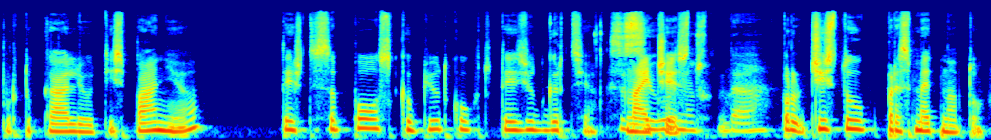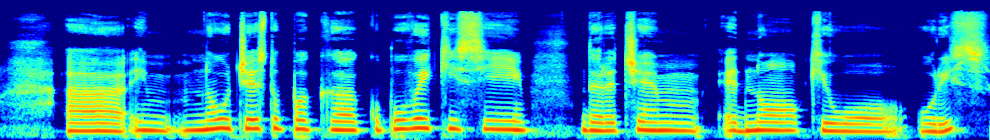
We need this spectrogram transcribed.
портокали от Испания, те ще са по-скъпи, отколкото тези от Гърция. Със най-често. Да. Чисто пресметнато. А, и много често пък, купувайки си, да речем, едно кило ориз,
